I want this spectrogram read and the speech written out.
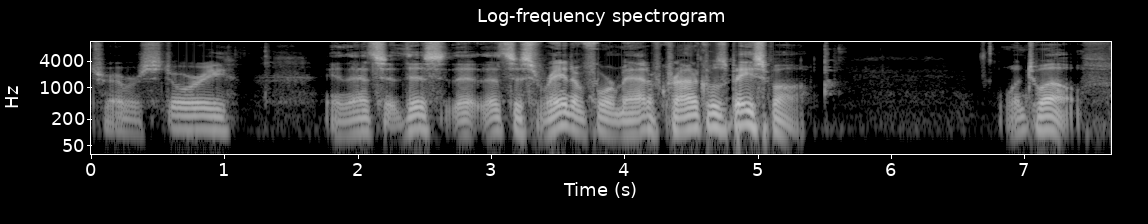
Trevor Story. And that's this that, that's this random format of Chronicles Baseball. 112.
